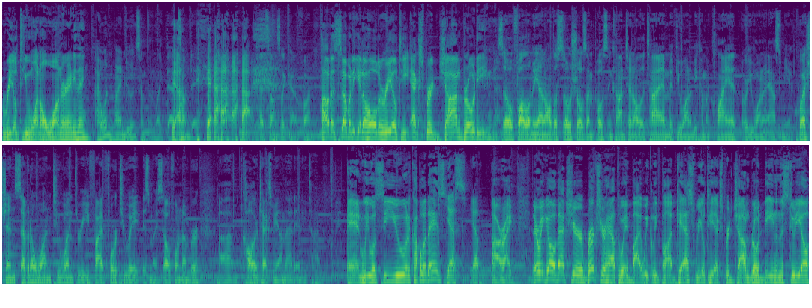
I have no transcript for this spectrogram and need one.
Realty 101 or anything? I wouldn't mind doing something like that Yeah? someday. Yeah, that sounds like kind of fun. How does somebody get a hold of Realty expert John Brodeen? So follow me on all the socials. I'm posting content all the time. If you want to become a client or you want to ask me a question, 701-213-5428 is my cell phone number. Um, call or text me on that anytime. And we will see you in a couple of days. Yes. Yep. All right. There we go. That's your Berkshire Hathaway biweekly podcast. Realty expert John Brodeen in the studio.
